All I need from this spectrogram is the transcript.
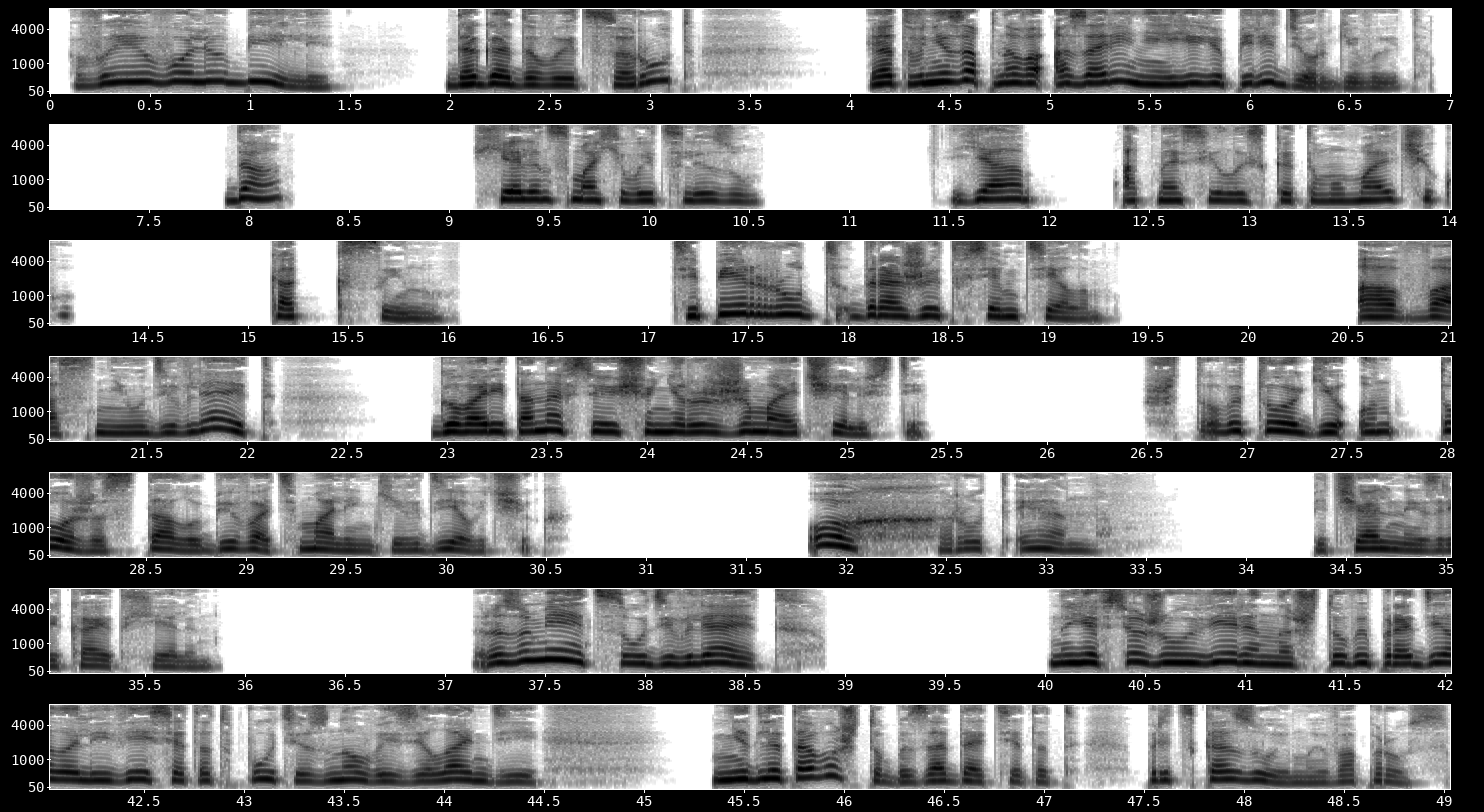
Вы его любили, догадывается Рут, и от внезапного озарения ее передергивает. Да, Хелен смахивает слезу. Я относилась к этому мальчику как к сыну. Теперь Рут дрожит всем телом. «А вас не удивляет?» — говорит она, все еще не разжимая челюсти. «Что в итоге он тоже стал убивать маленьких девочек?» «Ох, Рут Энн!» — печально изрекает Хелен. «Разумеется, удивляет, но я все же уверена, что вы проделали весь этот путь из Новой Зеландии не для того, чтобы задать этот предсказуемый вопрос.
